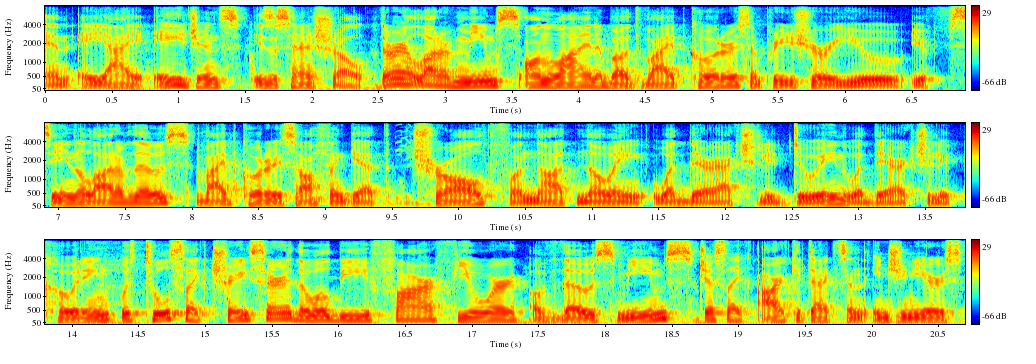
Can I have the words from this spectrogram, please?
and AI agents is essential. There are a lot of memes online about vibe coders. I'm pretty sure you you've seen a lot of those. Vibe coders often get trolled for not knowing what they're actually doing, what they're actually coding. With tools like Traycer, there will be far fewer of those memes. Just like architects and engineers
